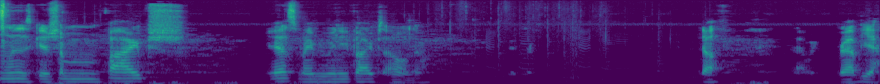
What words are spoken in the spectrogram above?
Let's get some pipes. Yes, maybe we need pipes. I don't know. Stuff. Now we grab, yeah,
